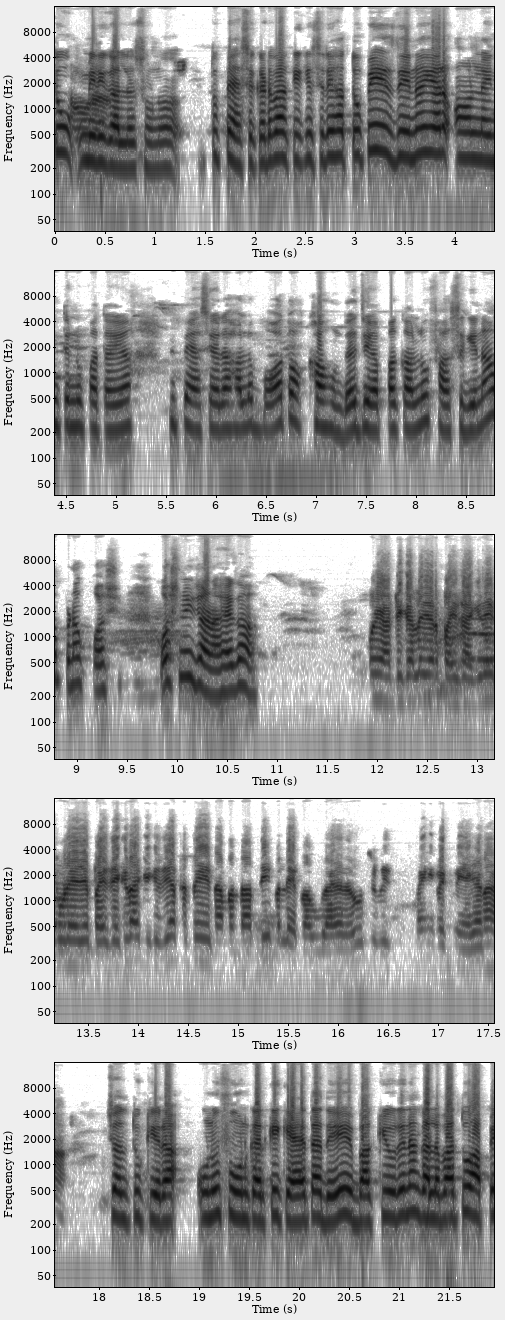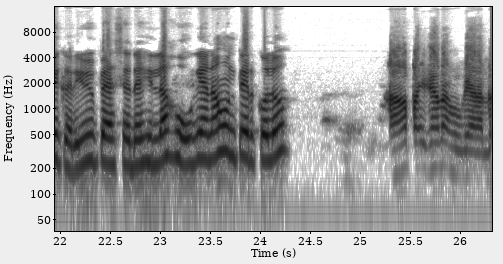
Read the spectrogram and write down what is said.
ਤੂੰ ਮੇਰੀ ਗੱਲ ਸੁਣ ਤੂੰ ਪੈਸੇ ਕਢਵਾ ਕੇ ਕਿਸੇ ਦੇ ਹੱਥੋਂ ਭੇਜ ਦੇ ਨਾ ਯਾਰ ਆਨਲਾਈਨ ਤੈਨੂੰ ਪਤਾ ਆ ਵੀ ਪੈਸਿਆਂ ਦਾ ਹੱਲ ਬਹੁਤ ਔਖਾ ਹੁੰਦਾ। ਜੇ ਆਪਾਂ ਕੱਲ ਨੂੰ ਫਸ ਗਏ ਨਾ ਆਪਣਾ ਕੁਛ ਕੁਛ ਨਹੀਂ ਜਾਣਾ ਹੈਗਾ। ਓਏ ਅੱਜ ਕੱਲ ਯਾਰ ਪੈਸਾ ਕਿਹਦੇ ਕੋਲੇ ਜੇ ਪੈਸੇ ਕਿਹੜਾ ਕਿ ਕਿਸੇ ਹੱਥ ਭੇਜਦਾ ਬੰਦਾ ਅੱਧੇ ਬੱਲੇ ਪਾਊਗਾ। ਯਾਰ ਉਹ ਚ ਵੀ ਬੈਨੀਫਿਟ ਨਹੀਂ ਹੈਗਾ ਨਾ। ਚਲ ਤੂੰ ਕਿਰਾ ਉਹਨੂੰ ਫੋਨ ਕਰਕੇ ਕਹਿ ਤਾਂ ਦੇ ਬਾਕੀ ਉਹਦੇ ਨਾਲ ਗੱਲਬਾਤ ਤੂੰ ਆਪੇ ਕਰੀ ਵੀ ਪੈਸੇ ਦਾ ਹਿੱਲਾ ਹੋ ਗਿਆ ਨਾ ਹੁਣ ਤੇਰੇ ਕੋਲੋਂ? ਹਾਂ ਪੈਸਿਆਂ ਦਾ ਹੋ ਗਿਆ ਹੱਲ।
